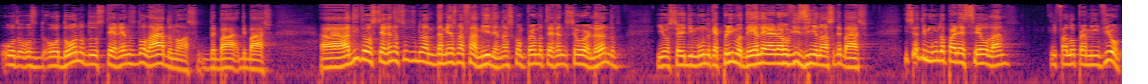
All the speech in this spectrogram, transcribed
o, o, o dono dos terrenos do lado nosso, de, ba, de baixo. Ah, ali dos terrenos tudo da mesma família. Nós compramos o terreno do seu Orlando e o seu Edmundo, que é primo dele, era o vizinho nosso de baixo. E seu Edmundo apareceu lá e falou para mim, viu?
